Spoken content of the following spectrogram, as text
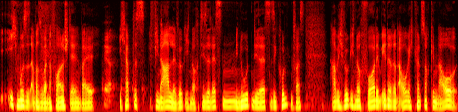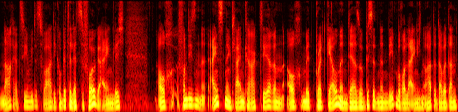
ich muss es einfach so weit nach vorne stellen, weil ja. ich habe das Finale wirklich noch, diese letzten Minuten, diese letzten Sekunden fast, habe ich wirklich noch vor dem inneren Auge, ich könnte es noch genau nacherzählen, wie das war, die komplette letzte Folge eigentlich. Auch von diesen einzelnen kleinen Charakteren, auch mit Brad Gelman, der so ein bisschen eine Nebenrolle eigentlich noch hatte, aber dann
